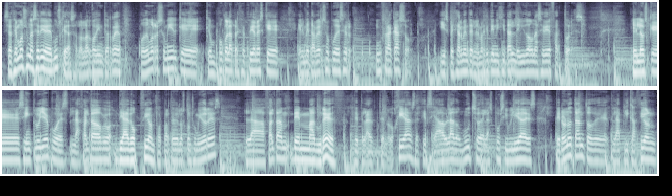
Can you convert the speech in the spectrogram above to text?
Si hacemos una serie de búsquedas a lo largo de Internet, podemos resumir que, que, un poco la percepción es que el metaverso puede ser un fracaso, y especialmente en el marketing digital debido a una serie de factores en los que se incluye pues la falta de adopción por parte de los consumidores, la falta de madurez de la tecnología, es decir, se ha hablado mucho de las posibilidades, pero no tanto de la aplicación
